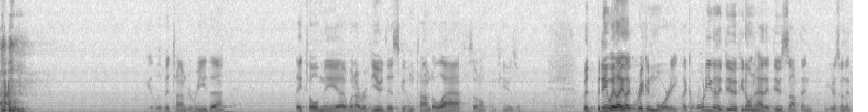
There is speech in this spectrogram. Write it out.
you? little bit of time to read that. They told me uh, when I reviewed this, give them time to laugh so I don't confuse them. But, but anyway, like, like Rick and Morty, like what are you going to do if you don't know how to do something? You're just going to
